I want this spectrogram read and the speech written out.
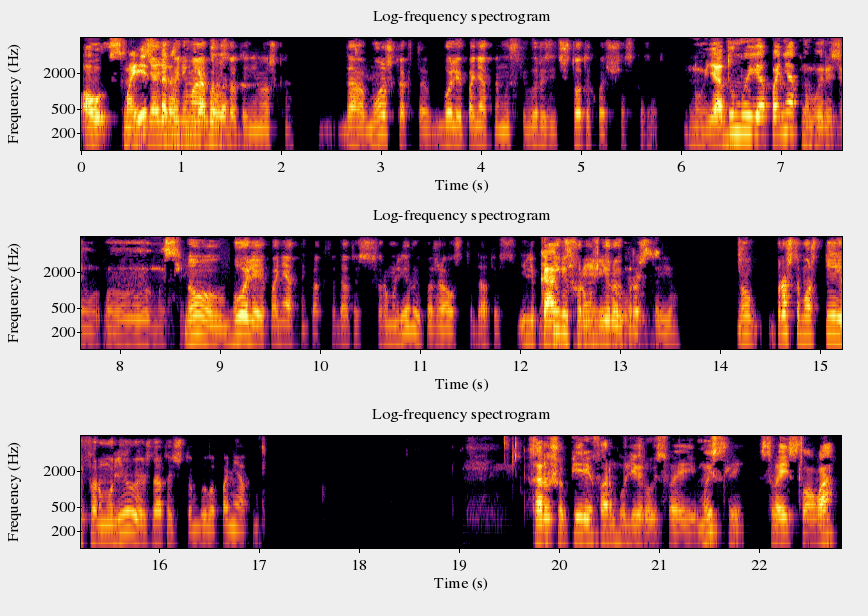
А с моей Я стороны понимаю, не про было... что ты немножко. Да, можешь как-то более понятно мысли выразить, что ты хочешь сейчас сказать? Ну, я думаю, я понятно выразил э, мысли. Ну, более понятно как-то, да, то есть сформулируй, пожалуйста, да, то есть, или Как переформулируй просто ее. Ну, просто, может, переформулируешь, да, то есть, чтобы было понятно. Хорошо, переформулирую свои мысли, свои слова.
